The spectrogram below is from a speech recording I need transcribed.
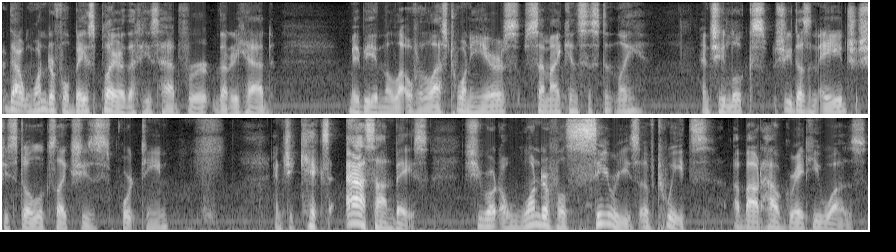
that wonderful bass player that he's had for that he had maybe in the over the last 20 years semi consistently and she looks she doesn't age she still looks like she's 14 and she kicks ass on bass. She wrote a wonderful series of tweets about how great he was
